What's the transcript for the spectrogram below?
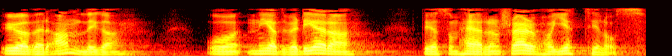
överandliga och nedvärdera det som Herren själv har gett till oss.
